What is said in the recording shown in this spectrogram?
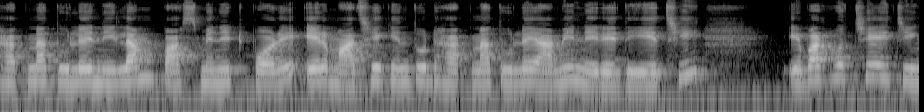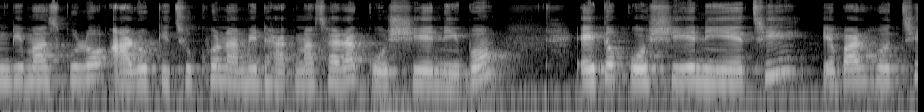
ঢাকনা তুলে নিলাম পাঁচ মিনিট পরে, এর মাঝে কিন্তু ঢাকনা তুলে আমি নেড়ে দিয়েছি। এবার হচ্ছে এই চিংড়ি মাছগুলো আরও কিছুক্ষণ আমি ঢাকনা ছাড়া কষিয়ে নিব। এই তো কষিয়ে নিয়েছি, এবার হচ্ছে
